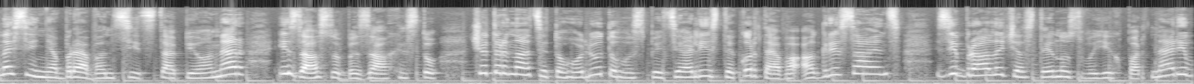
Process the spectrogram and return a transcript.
насіння Бреван Сіц та Піонер і засоби захисту. 14 лютого спеціалісти Кортева Агрісайнс зібрали частину своїх партнерів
